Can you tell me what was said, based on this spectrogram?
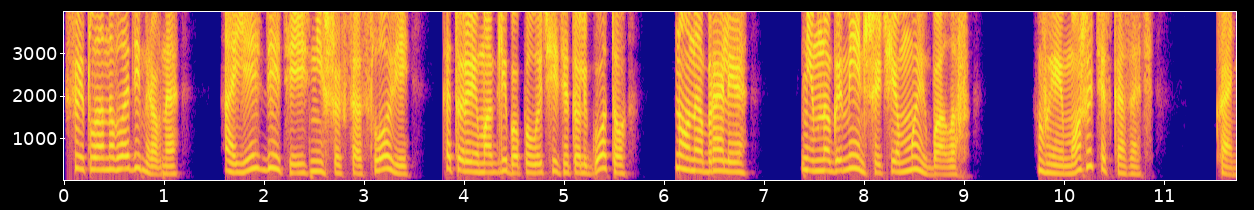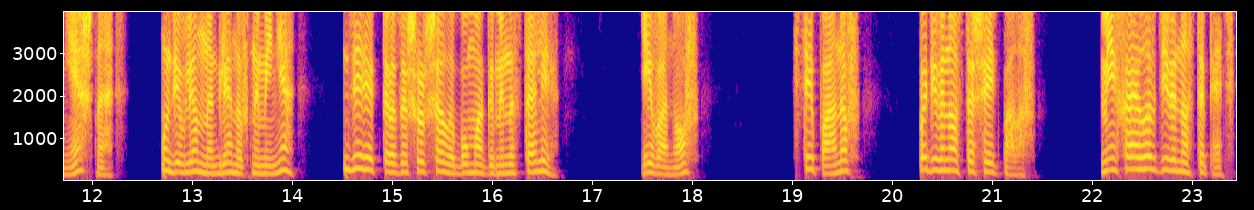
«Светлана Владимировна, а есть дети из низших сословий, которые могли бы получить эту льготу, но набрали немного меньше, чем мы баллов. Вы можете сказать? Конечно. Удивленно глянув на меня, директор зашуршала бумагами на столе. Иванов, Степанов по 96 баллов, Михайлов 95.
